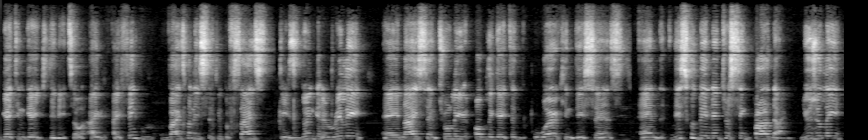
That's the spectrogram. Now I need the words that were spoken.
get engaged in it. So I, I think Weizmann Institute of Science is doing a really a nice and truly obligated work in this sense. And this could be an interesting paradigm. Usually,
